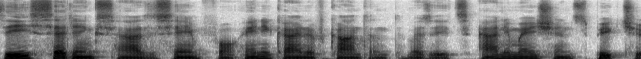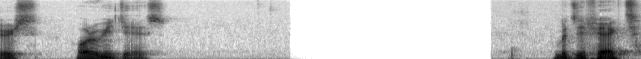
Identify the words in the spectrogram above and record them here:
These settings are the same for any kind of content, whether it's animations, pictures, or videos. but the effects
